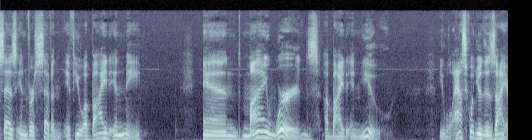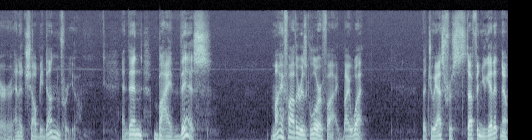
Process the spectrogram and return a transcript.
says in verse 7 If you abide in me, and my words abide in you, you will ask what you desire, and it shall be done for you. And then by this, my Father is glorified. By what? That you ask for stuff and you get it? No.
